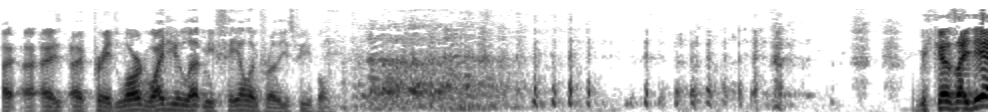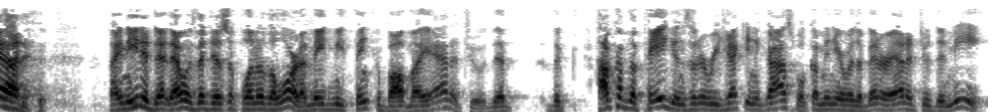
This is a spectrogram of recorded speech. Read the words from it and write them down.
I, I, I prayed, Lord, why do you let me fail in front of these people? Because I did. I needed that. That was the discipline of the Lord. It made me think about my attitude. That the, how come the pagans that are rejecting the gospel come in here with a better attitude than me?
